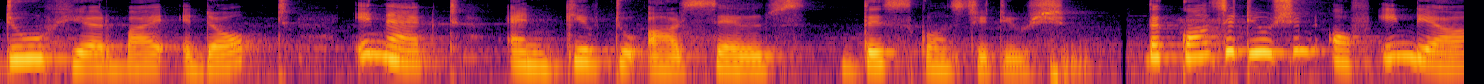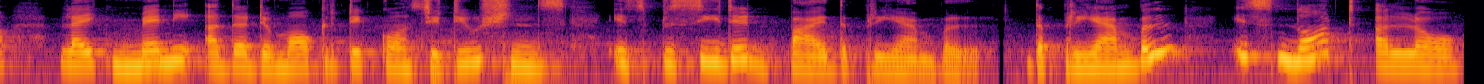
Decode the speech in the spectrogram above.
do hereby adopt, enact, and give to ourselves this Constitution. The Constitution of India, like many other democratic constitutions, is preceded by the preamble. The preamble is not a law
